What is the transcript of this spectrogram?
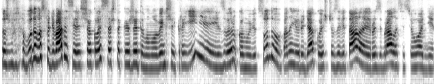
Тож будемо сподіватися, що колись все ж таки житимемо в іншій країні і з вироками від суду. Пане Юрію, дякую, що завітали і розібралися сьогодні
